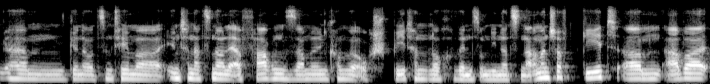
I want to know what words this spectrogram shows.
Ähm, genau, zum Thema internationale Erfahrung sammeln kommen wir auch später noch, wenn es um die Nationalmannschaft geht. Ähm, aber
